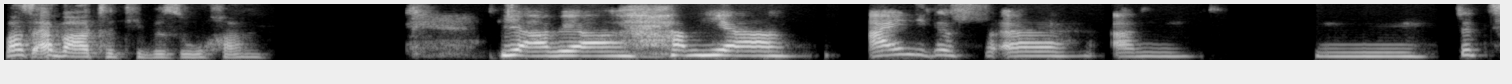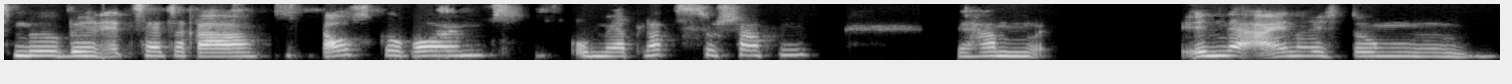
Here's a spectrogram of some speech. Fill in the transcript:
was erwartet die Besucher? Ja, wir haben hier einiges äh, an Sitzmöbeln etc. ausgeräumt, um mehr Platz zu schaffen. Wir haben in der Einrichtung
